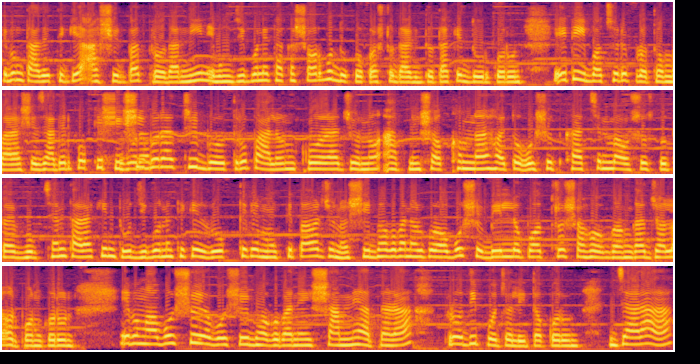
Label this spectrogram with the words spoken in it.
এবং তাদের থেকে আশীর্বাদ প্রদান নিন এবং জীবনে থাকা সর্ব দুঃখ কষ্ট, দারিদ্রতাকে দূর করুন। এটি বছরে প্রথমবার আসে যাদের পক্ষে শিব- শিবরাত্রি ব্রত পালন করার জন্য আপনি সক্ষম নয়, হয়তো ওষুধ খাচ্ছেন বা অসুস্থতায় ভুগছেন, তারা কিন্তু জীবনে থেকে রোগ থেকে মুক্তি পাওয়ার জন্য শিব ভগবানের উপর অবশ্যই বেল্লপত্র সহ গঙ্গার জল অর্পণ করুন এবং অবশ্যই অবশ্যই ভগবানের সামনে আপনারা প্রদীপ প্রজ্বলিত করুন। যারা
